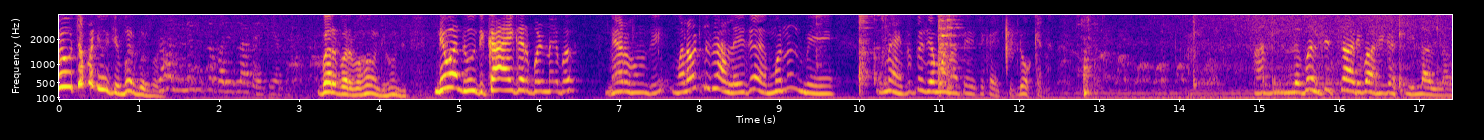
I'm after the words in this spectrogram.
हो, चपाती व्हायची. बर बर बर. बर बर बर होऊन दे होऊन दे. निवांत होऊन दे. काय गडबड नाही बघ. नेर होऊन दे. मला वाटलं झालंय ग. म्हणून मी नाही तर तुझ्या मनात यायचं काय? ते डोक्यात आज भलतीच साडी भारी घातली लाल लाल.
